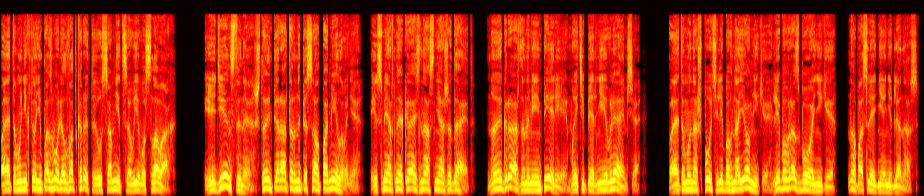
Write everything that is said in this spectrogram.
поэтому никто не позволил в открытую усомниться в его словах. Единственное, что император написал помилование, и смертная казнь нас не ожидает. Но и гражданами империи мы теперь не являемся — Поэтому наш путь либо в наемники, либо в разбойники, но последнее не для нас.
